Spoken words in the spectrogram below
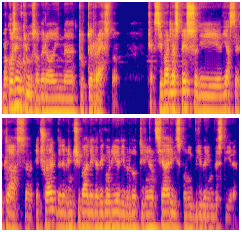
Ma cosa è incluso però in tutto il resto? Cioè, si parla spesso di, di asset class, e cioè delle principali categorie di prodotti finanziari disponibili per investire.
